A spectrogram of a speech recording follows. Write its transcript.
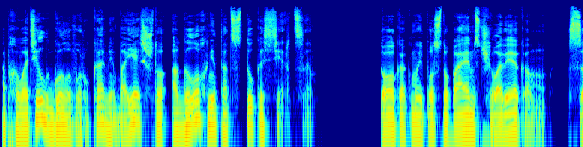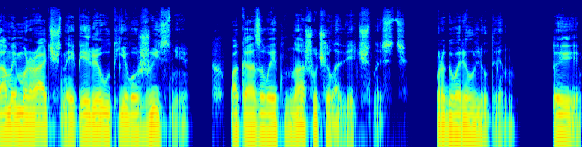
обхватил голову руками, боясь, что оглохнет от стука сердца. «То, как мы поступаем с человеком в самый мрачный период его жизни, показывает нашу человечность», — проговорил Людвин. «Ты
